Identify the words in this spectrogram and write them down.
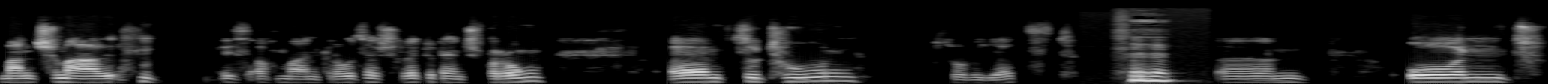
Manchmal ist auch mal ein großer Schritt oder ein Sprung ähm, zu tun, so wie jetzt. ähm, und,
